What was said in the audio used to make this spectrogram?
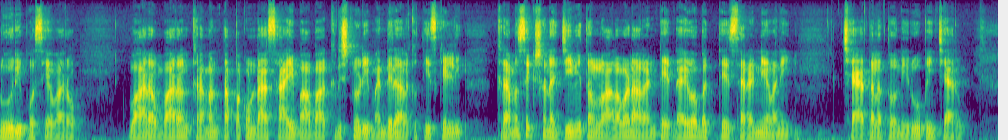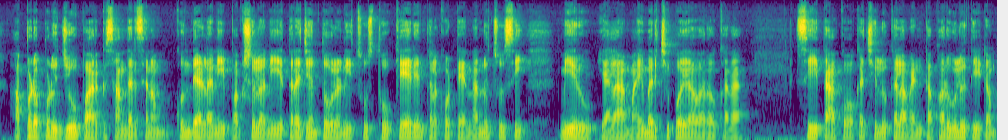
నూరిపోసేవారో వారం వారం క్రమం తప్పకుండా సాయిబాబా కృష్ణుడి మందిరాలకు తీసుకెళ్ళి క్రమశిక్షణ జీవితంలో అలవడాలంటే దైవభక్తే శరణ్యమని చేతలతో నిరూపించారు. అప్పుడప్పుడు జూ పార్క్ సందర్శనం కుందేళ్ళని పక్షులని ఇతర జంతువులని చూస్తూ కేరింతలు కొట్టే నన్ను చూసి మీరు ఎలా మైమరిచిపోయేవారో కదా. సీతాకోక చిలుకల వెంట పరుగులు తీయటం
